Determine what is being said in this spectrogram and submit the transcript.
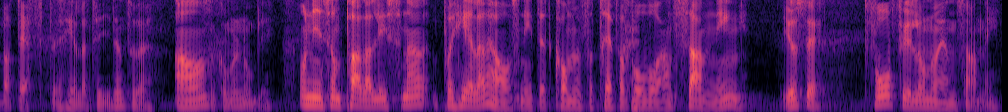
varit efter hela tiden tror jag. Ja. Så kommer det nog bli. Och ni som pallar lyssna på hela det här avsnittet kommer få träffa på våran sanning. Just det. Två fyllon och en sanning.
